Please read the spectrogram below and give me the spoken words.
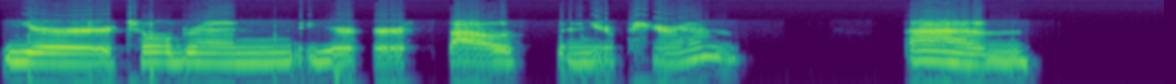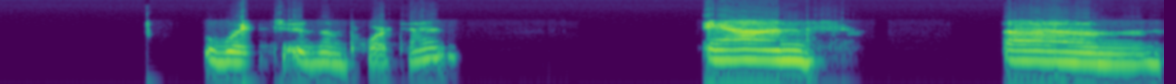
your children, your spouse, and your parents, um, which is important. And um,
